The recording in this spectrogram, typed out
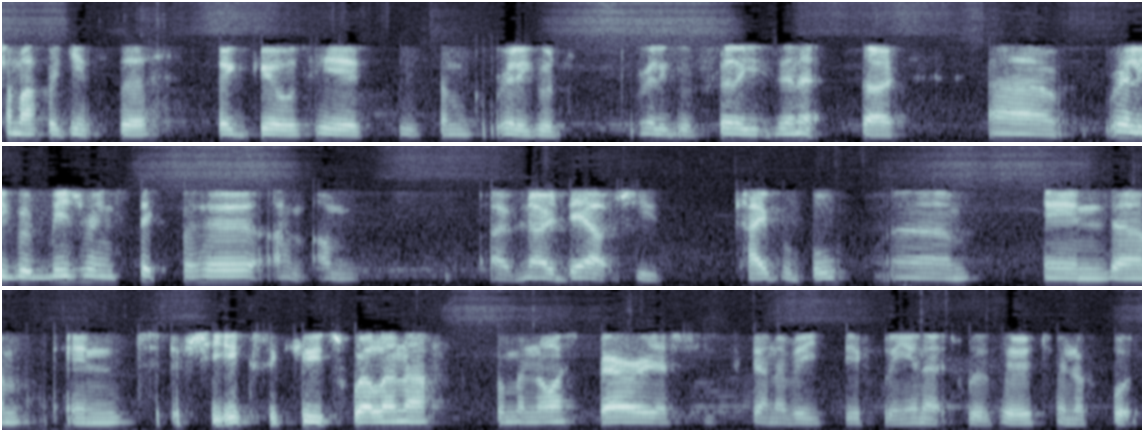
come up against the big girls here. There's some really good, really good fillies in it. So, uh, really good measuring stick for her. I'm, I'm, I have no doubt she's capable, um, and um, and if she executes well enough from a nice barrier, she's going to be definitely in it with her turn of foot,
